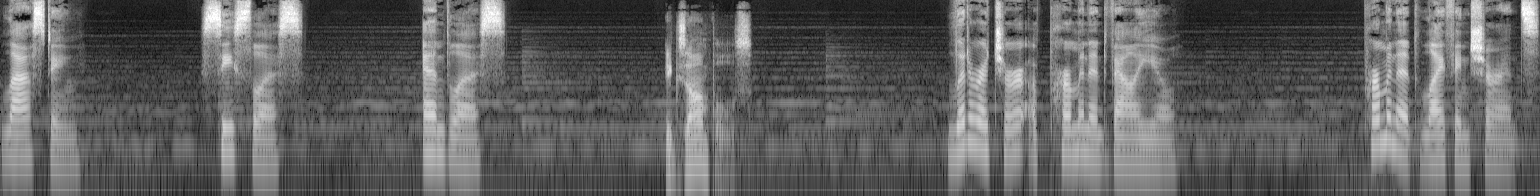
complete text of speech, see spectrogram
Lasting, Ceaseless, Endless. Examples Literature of permanent value. Permanent life insurance.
